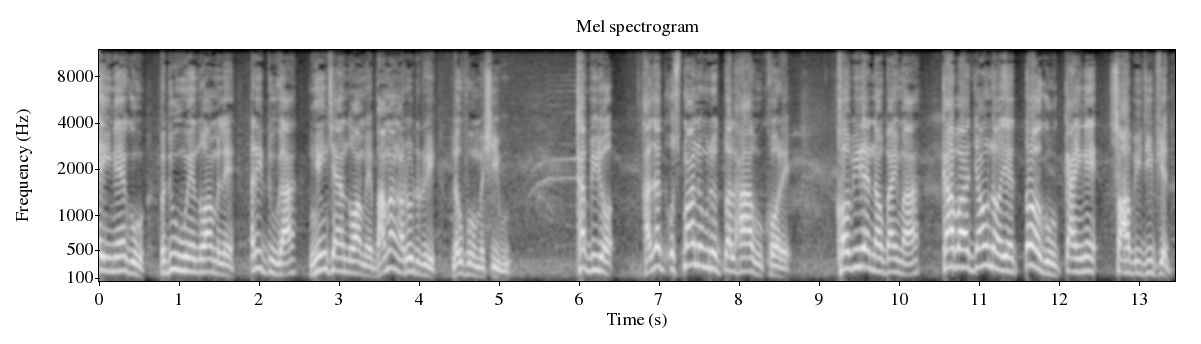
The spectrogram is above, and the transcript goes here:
အိမ်ထဲကိုဘသူဝင်သွားမလဲအဲ့ဒီသူကငိမ့်ချမ်းသွားမယ်ဘာမှငါတို့တို့တွေလုပ်ဖို့မရှိဘူးထပ်ပြီးတော့ဟာဇတ်ဥစမန်အဘ်နုတလဟာကိုခေါ်တယ်ခေါ်ပြီးတဲ့နောက်ပိုင်းမှာကာဘာကျောင်းတော်ရဲ့တော့ကိုကင်တဲ့ဆာဘီကြီးဖြစ်တယ်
